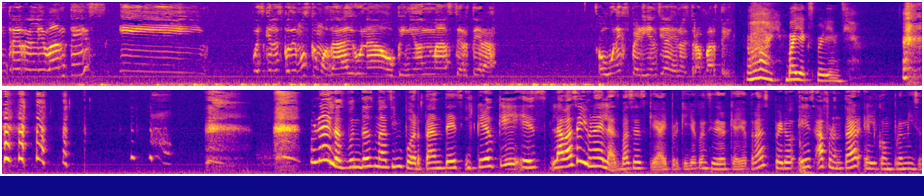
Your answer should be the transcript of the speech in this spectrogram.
entre relevantes y pues que les podemos como dar alguna opinión más certera o una experiencia de nuestra parte. Ay, vaya experiencia. Uno de los puntos más importantes y creo que es la base y una de las bases que hay, porque yo considero que hay otras, pero es afrontar el compromiso.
